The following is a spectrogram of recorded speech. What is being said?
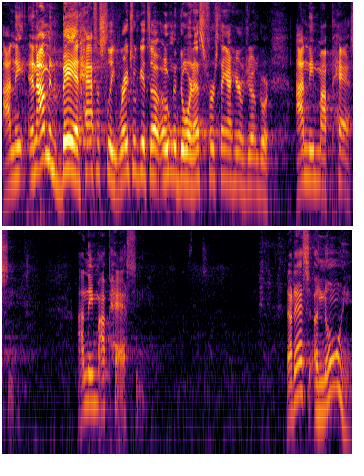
I need, and I'm in bed, half asleep. Rachel gets up, open the door, and that's the first thing I hear when she open the door. I need my passy. I need my passy. Now that's annoying.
